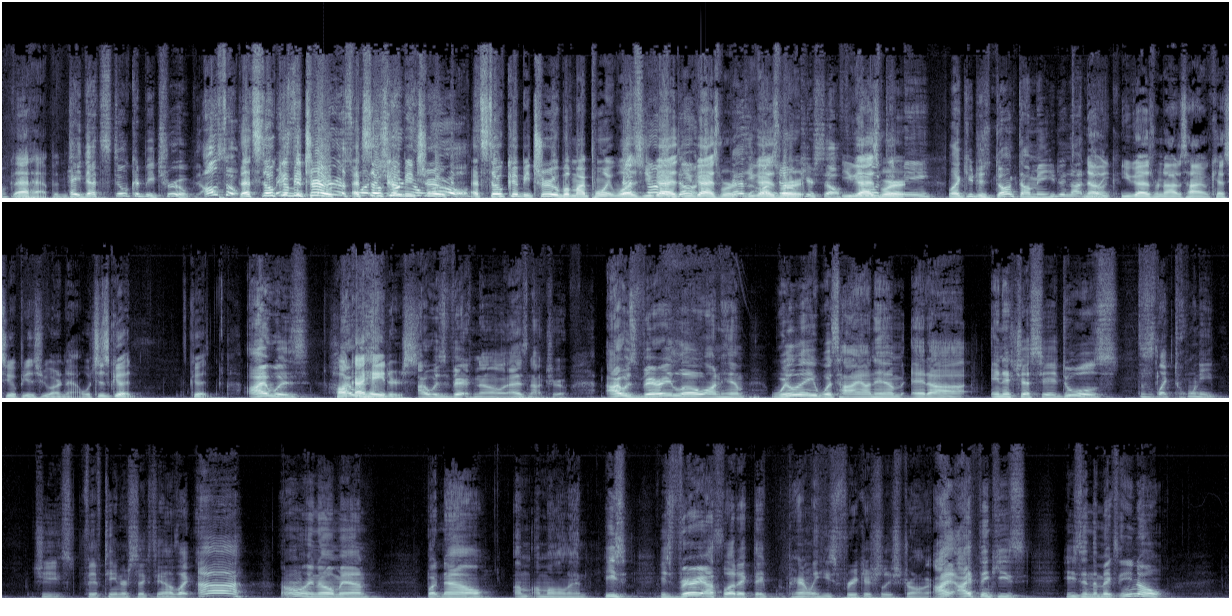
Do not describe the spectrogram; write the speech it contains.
happened. That happened. Hey, that still could be true. Also, that still could be true. That still could be true. World. That still could be true. But my point was, you guys, you guys were, That's you guys were, yourself. you guys at were. me like you just dunked on me. You did not No, dunk. you guys were not as high on Cassiopeia as you are now, which is good. It's good. I was I Hawkeye was- haters. I was very no, that is not true. I was very low on him. Willie was high on him at uh, NHSCA duels. This is like twenty, geez, fifteen or sixteen. I was like, ah, I don't really know, man. But now I'm I'm all in. He's he's very athletic. They apparently he's freakishly strong. I I think he's he's in the mix. And you know,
